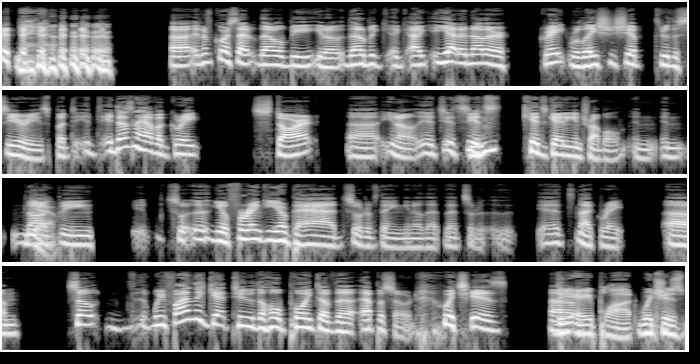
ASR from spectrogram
uh, and of course, that that will be you know that'll be uh, yet another great relationship through the series, but it it doesn't have a great start. Uh, you know, it's it's it's kids getting in trouble and and not Yeah. being sort of you know Ferengi are bad sort of thing. You know that that sort of it's not great. Um, so th- we finally get to the whole point of the episode, which is um, the A plot, which is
